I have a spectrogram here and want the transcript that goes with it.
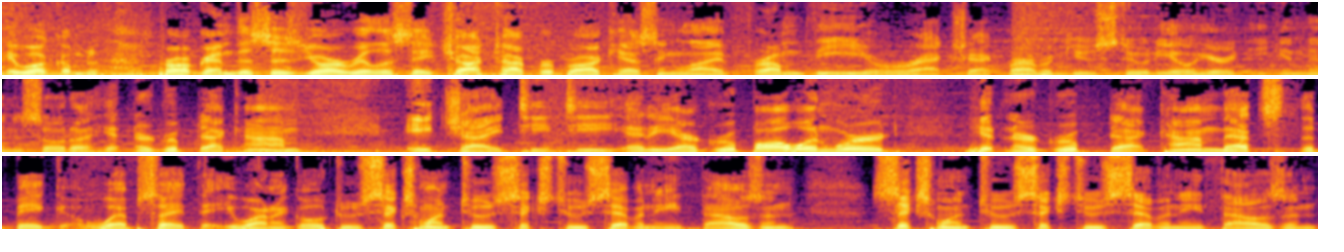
Hey, welcome to the program. This is your Real Estate Chalk Talk. We're broadcasting live from the Rack Shack Barbecue Studio here in Eagan, Minnesota. HittnerGroup.com, H I T T N E R Group, all one word. HittnerGroup.com. That's the big website that you want to go to. 612 627 8000. 612 627 8000.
